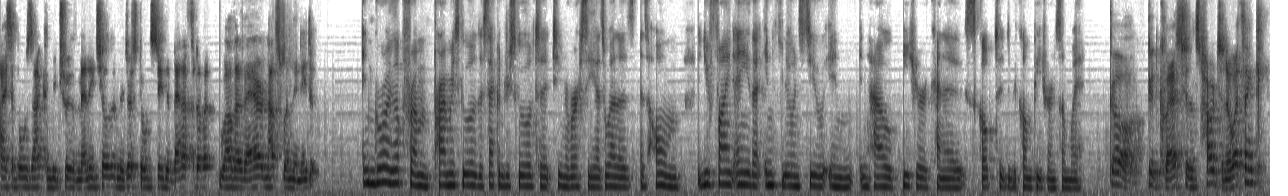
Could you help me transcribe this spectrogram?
I suppose that can be true of many children. They just don't see the benefit of it while they're there, and that's when they need it. In growing up from primary school to secondary school to, to university as well as, as home, did you find any that influenced you in, in how Peter kind of sculpted to become Peter in some way? Oh, good question. It's hard to know. I think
